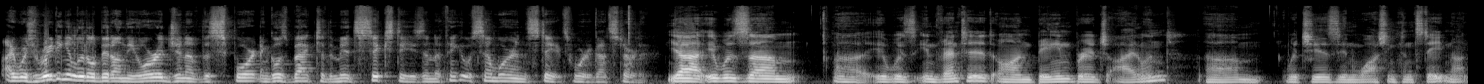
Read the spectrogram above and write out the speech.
I was reading a little bit on the origin of the sport and it goes back to the mid 60s, and I think it was somewhere in the States where it got started. Yeah, it was. Um, uh, it was invented on Bainbridge Island, um, which is in Washington State, not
